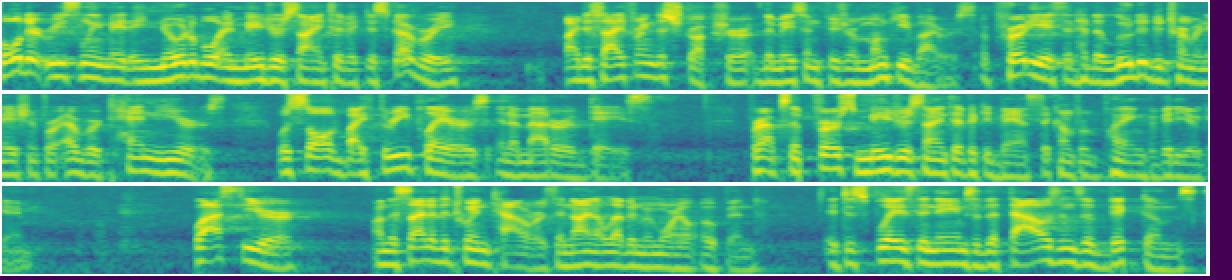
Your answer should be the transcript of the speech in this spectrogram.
Foldit recently made a notable and major scientific discovery by deciphering the structure of the Mason-Pfizer monkey virus, a protease that had eluded determination for over 10 years, was solved by three players in a matter of days. Perhaps the first major scientific advance to come from playing a video game. Last year, on the site of the Twin Towers, the 9 11 memorial opened. It displays the names of the thousands of victims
